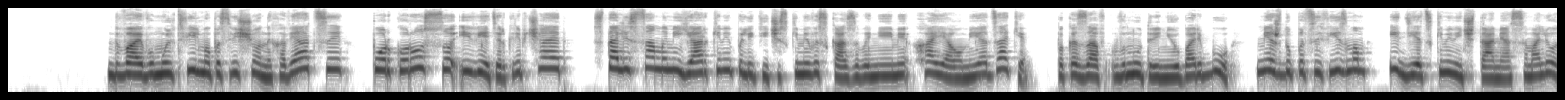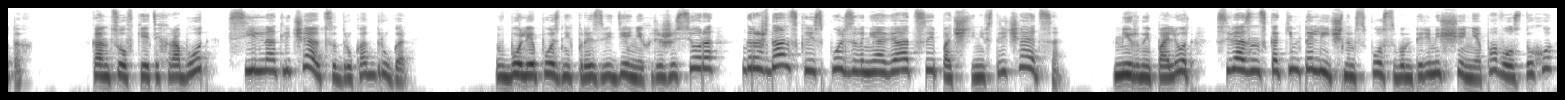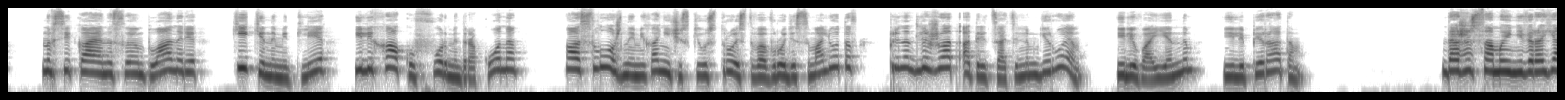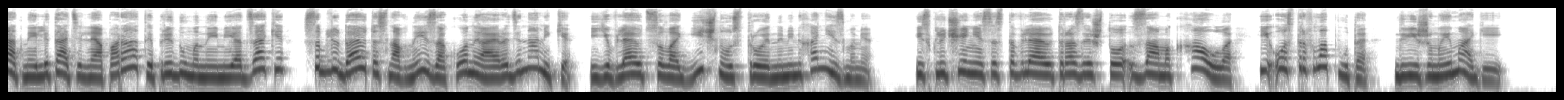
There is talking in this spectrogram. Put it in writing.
Два его мультфильма, посвященных авиации, «Порко Россо» и «Ветер крепчает» стали самыми яркими политическими высказываниями Хаяо Миядзаки, показав внутреннюю борьбу между пацифизмом и детскими мечтами о самолетах. Концовки этих работ сильно отличаются друг от друга. В более поздних произведениях режиссера гражданское использование авиации почти не встречается. Мирный полет связан с каким-то личным способом перемещения по воздуху, навсекая на своем планере кики на метле или хаку в форме дракона, а сложные механические устройства вроде самолетов принадлежат отрицательным героям или военным, или пиратам. Даже самые невероятные летательные аппараты, придуманные Миядзаки, соблюдают основные законы аэродинамики и являются логично устроенными механизмами. Исключение составляют разве что замок Хаула и остров Лапута, движимые магией.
